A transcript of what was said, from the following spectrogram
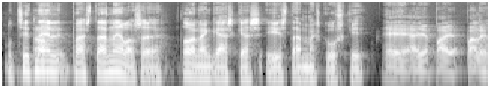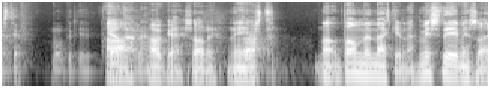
Mutta sitten nel, päästään neloseen. Toinen käskäs East MX-kuski. Hei, äijä pa- paljasti. Mun piti tietää Ah. Okei, okay, sori. Niin just. No, Tommi Mäkinen. Missä tiimissä on?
